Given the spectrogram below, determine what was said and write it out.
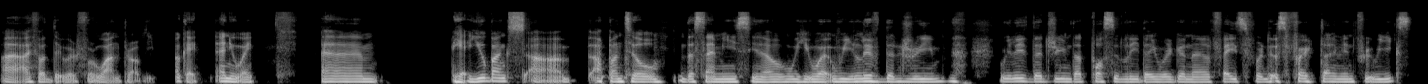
Uh, I thought they were for one, probably. Okay, anyway. Um, yeah, Eubanks uh, up until the semis, you know, we were, we lived the dream. we lived the dream that possibly they were gonna face for the third time in three weeks.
